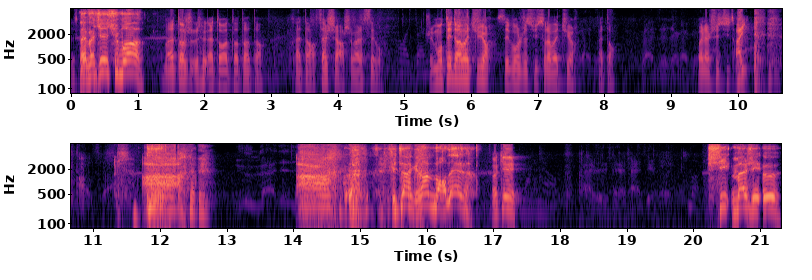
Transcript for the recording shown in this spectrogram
que- Ah, vas-y, suis-moi Bah attends, je... attends, attends, attends, attends. Attends, ça charge, voilà, c'est bon. Je vais monter dans la voiture. C'est bon, je suis sur la voiture. Attends. Voilà, je suis... Aïe Ah Ah Putain, grimpe, bordel Ok. Shi Mage et E.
